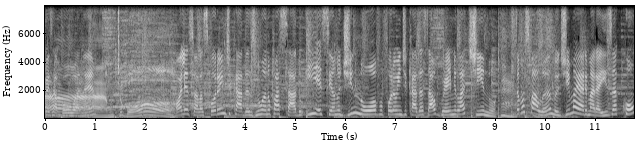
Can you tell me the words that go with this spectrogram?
Coisa boa, né? Ah, muito bom. Olha só, elas foram indicadas no ano passado e esse ano de novo foram indicadas ao Grammy Latino. Hum. Estamos falando de Maiara e Maraísa com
